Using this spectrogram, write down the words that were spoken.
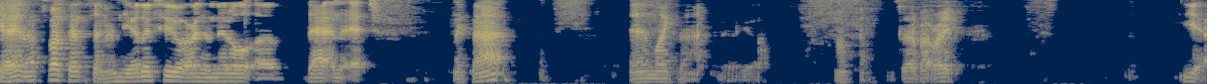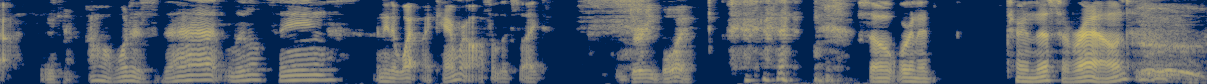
Okay, that's about dead center. and the other two are in the middle of that and the edge. Like that. And like that. There we go. Okay. Is that about right? Yeah. Okay. Oh, what is that little thing? I need to wipe my camera off. It looks like. Dirty boy. so we're gonna turn this around.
